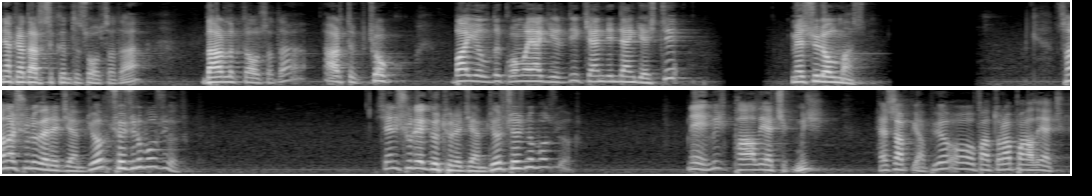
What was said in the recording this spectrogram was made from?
Ne kadar sıkıntısı olsa da, darlıkta olsa da artık çok bayıldı, komaya girdi, kendinden geçti. Mesul olmaz. Sana şunu vereceğim diyor, sözünü bozuyor. Seni şuraya götüreceğim diyor, sözünü bozuyor. Neymiş? Pahalıya çıkmış. Hesap yapıyor, o fatura pahalıya çık.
